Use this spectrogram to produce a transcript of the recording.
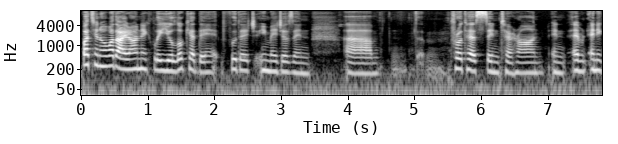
But you know what? Ironically, you look at the footage, images in um, protests in Tehran, in ev- any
